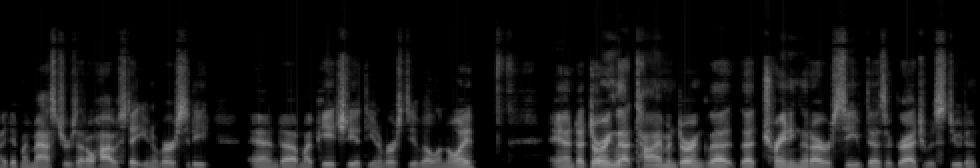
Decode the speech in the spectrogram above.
I did my master's at Ohio State University and uh, my PhD at the University of Illinois. And uh, during that time and during that, that training that I received as a graduate student,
